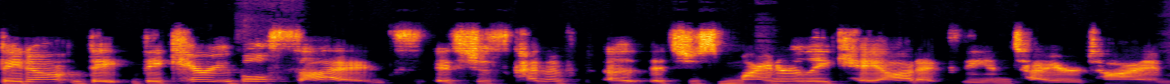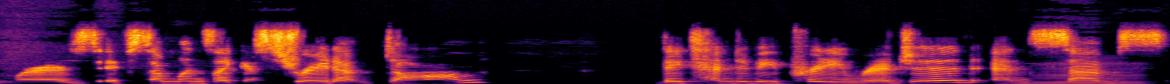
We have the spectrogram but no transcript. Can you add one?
they don't, they, they carry both sides. It's just kind of, uh, it's just minorly chaotic the entire time. Whereas if someone's like a straight up Dom, they tend to be pretty rigid and mm. subs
